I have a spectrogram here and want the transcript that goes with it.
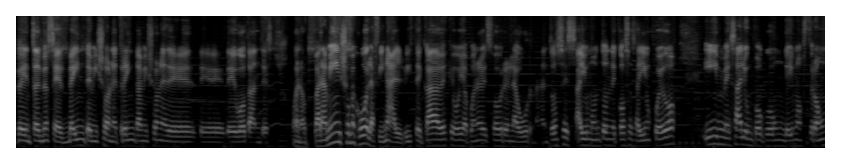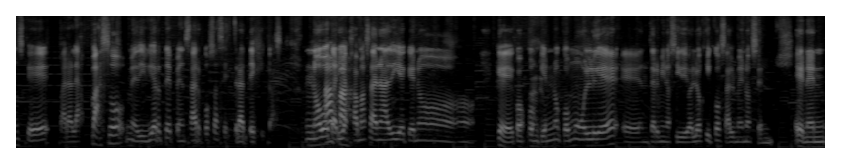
20, no sé, 20 millones, 30 millones de, de- de votantes. Bueno, para mí yo me juego la final, ¿viste? Cada vez que voy a poner el sobre en la urna. Entonces hay un montón de cosas ahí en juego y me sale un poco un Game of Thrones que para las paso me divierte pensar cosas estratégicas. No votaría Apa. jamás a nadie que no que con, con quien no comulgue eh, en términos ideológicos, al menos en, en- en-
